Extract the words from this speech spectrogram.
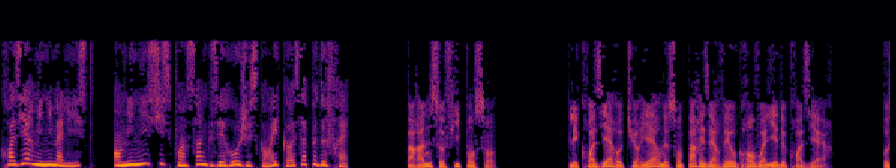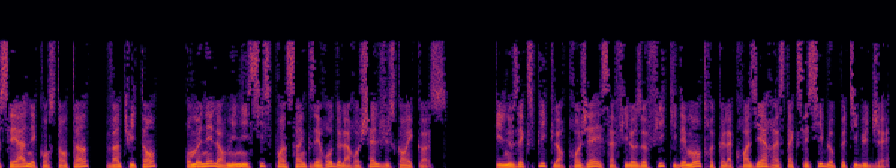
Croisière minimaliste, en mini 6.50 jusqu'en Écosse à peu de frais. Par Anne-Sophie Ponson. Les croisières auturières ne sont pas réservées aux grands voiliers de croisière. Océane et Constantin, 28 ans, ont mené leur mini 6.50 de La Rochelle jusqu'en Écosse. Ils nous expliquent leur projet et sa philosophie qui démontre que la croisière reste accessible au petit budget.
